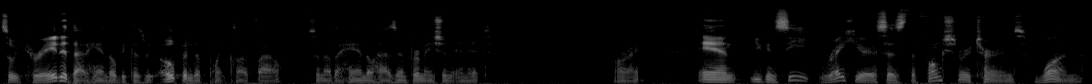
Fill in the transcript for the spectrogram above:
so we created that handle because we opened a point cloud file. So now the handle has information in it. All right. And you can see right here it says the function returns 1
